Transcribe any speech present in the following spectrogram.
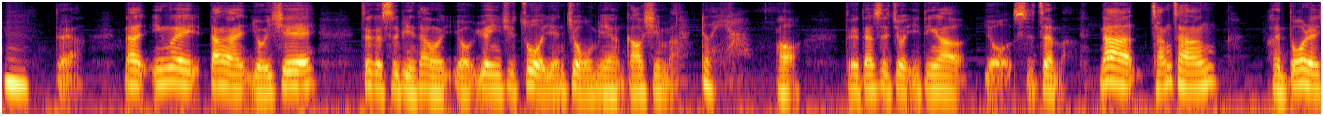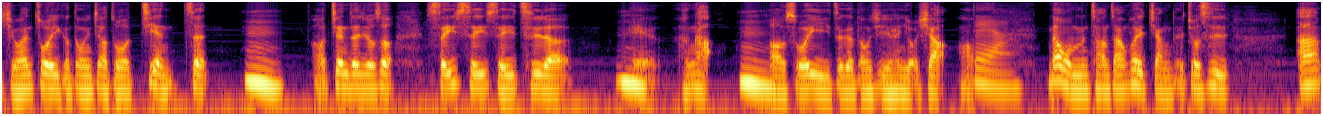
嗯，对啊。那因为当然有一些这个食品，他们有愿意去做研究，我们也很高兴嘛。对呀、啊，哦，对，但是就一定要有实证嘛。那常常很多人喜欢做一个东西叫做见证，嗯。哦，见证就是说谁谁谁吃了也很好，嗯，哦，所以这个东西很有效，哦，对啊。那我们常常会讲的就是啊，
